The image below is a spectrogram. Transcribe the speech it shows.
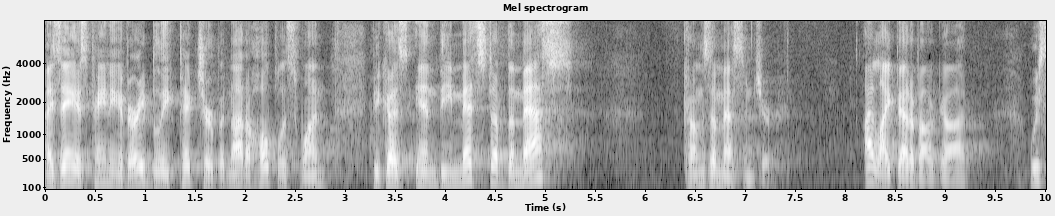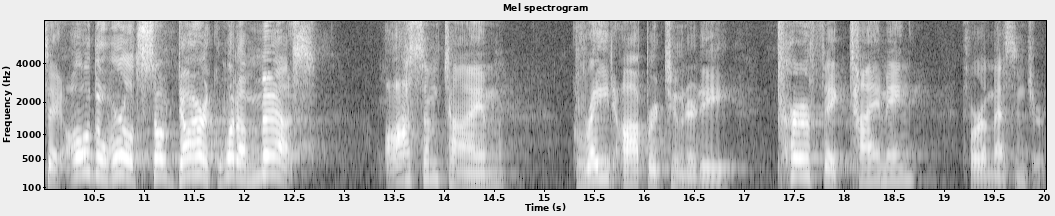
Isaiah is painting a very bleak picture, but not a hopeless one, because in the midst of the mess comes a messenger. I like that about God. We say, Oh, the world's so dark, what a mess awesome time, great opportunity, perfect timing for a messenger.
